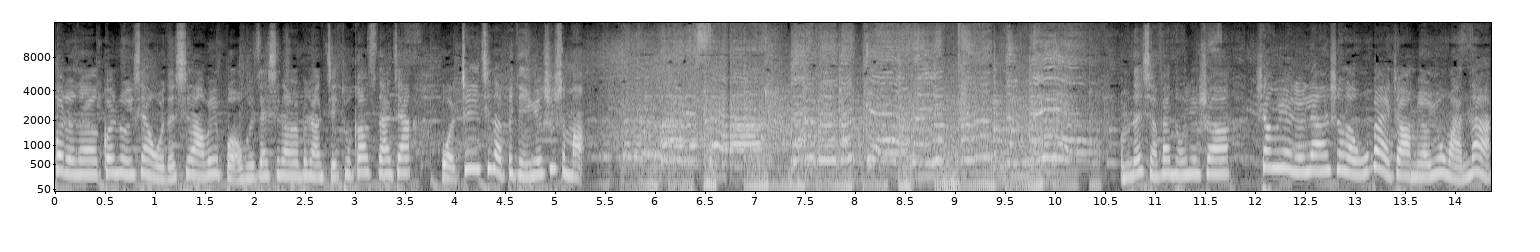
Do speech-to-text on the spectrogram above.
或者呢，关注一下我的新浪微博，我会在新浪微博上截图告诉大家我这一期的背景音乐是什么。我们的小范同学说，上个月流量剩了五百兆没有用完呢，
